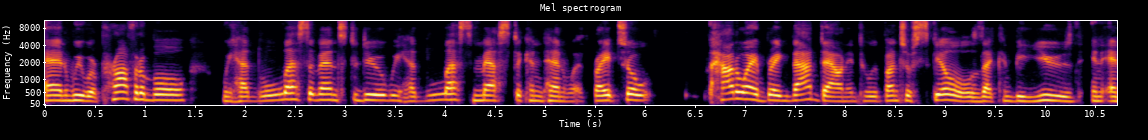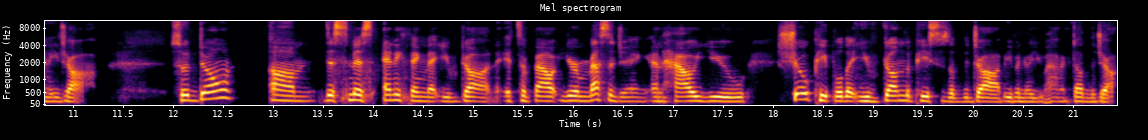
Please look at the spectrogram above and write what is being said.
and we were profitable. We had less events to do. We had less mess to contend with right? So how do i break that down into a bunch of skills that can be used in any job? So don't um, dismiss anything that you've done. It's about your messaging and how you show people that you've done the pieces of the job, even though you haven't done the job.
